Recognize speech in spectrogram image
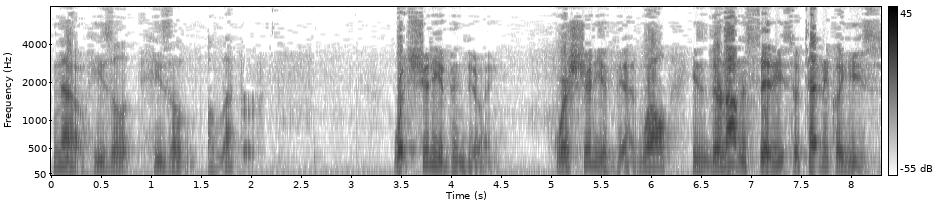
No, he's a he's a, a leper. What should he have been doing? Where should he have been? Well, they're not in the city, so technically he's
